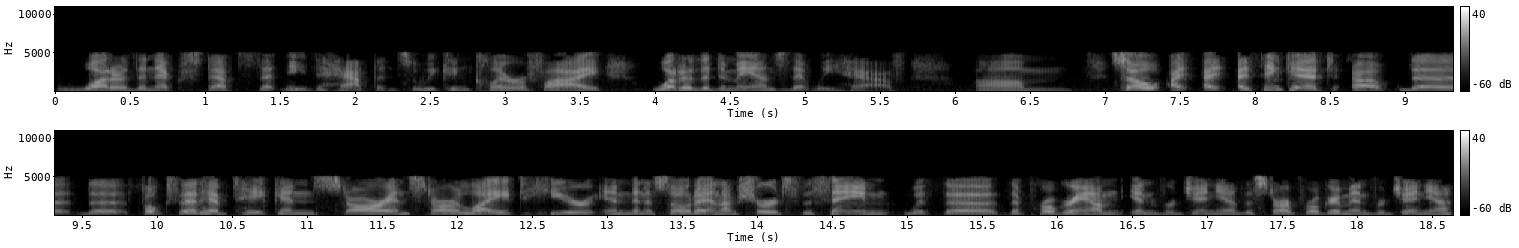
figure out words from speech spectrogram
what are the next steps that need to happen so we can clarify what are the demands that we have? Um, so I, I, I, think it uh, the the folks that have taken Star and Starlight here in Minnesota, and I'm sure it's the same with the the program in Virginia, the Star program in Virginia,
